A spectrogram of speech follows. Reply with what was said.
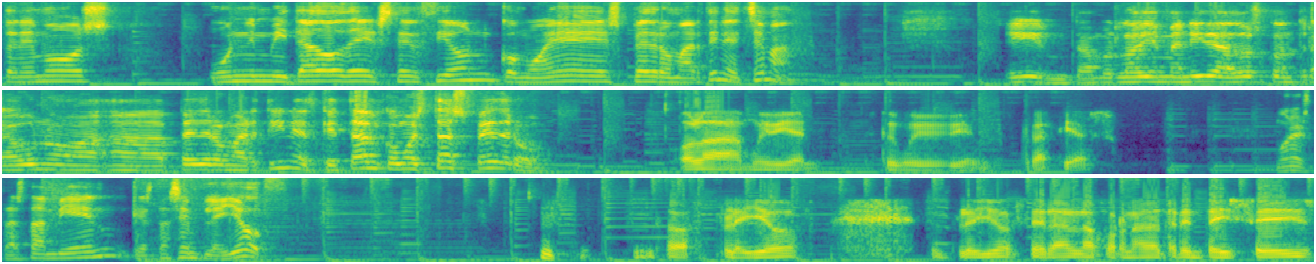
Tenemos un invitado de excepción como es Pedro Martínez, Chema. Sí, damos la bienvenida a dos contra uno a, Pedro Martínez. ¿Qué tal? ¿Cómo estás, Pedro? Hola, muy bien. Estoy muy bien. Gracias. Bueno, estás también que estás en playoff. no, playoff. El playoff será la jornada 36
